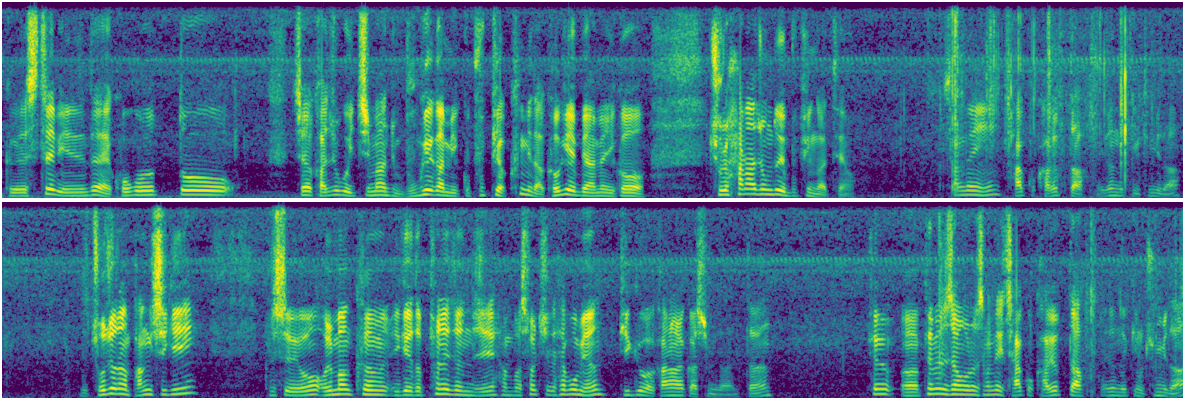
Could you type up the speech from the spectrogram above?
그 스트랩이 있는데 그것도 제가 가지고 있지만 좀 무게감이 있고 부피가 큽니다. 거기에 비하면 이거 줄 하나 정도의 부피인 것 같아요. 상당히 작고 가볍다 이런 느낌이 듭니다. 조절한 방식이 글쎄요 얼만큼 이게 더 편해졌는지 한번 설치를 해보면 비교가 가능할 것 같습니다. 일단 표, 어, 표면상으로는 상당히 작고 가볍다 이런 느낌을 줍니다.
